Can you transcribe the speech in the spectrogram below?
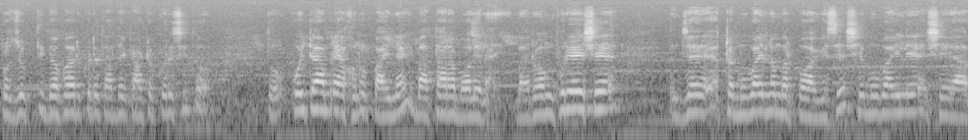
প্রযুক্তি ব্যবহার করে তাদেরকে আটক করেছি তো। তো ওইটা আমরা এখনও পাই নাই বা তারা বলে নাই। বা রংপুরে এসে যে একটা মোবাইল নম্বর পাওয়া গেছে সে মোবাইলে সে আর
